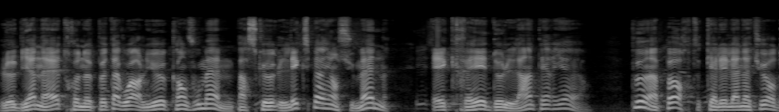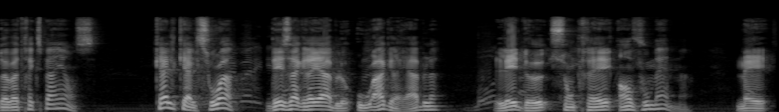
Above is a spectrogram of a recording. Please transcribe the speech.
Le bien-être ne peut avoir lieu qu'en vous-même, parce que l'expérience humaine est créée de l'intérieur, peu importe quelle est la nature de votre expérience. Quelle qu'elle soit, désagréable ou agréable, les deux sont créés en vous-même. Mais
